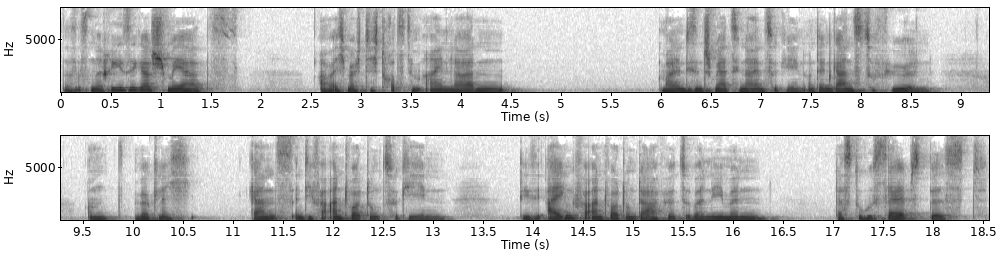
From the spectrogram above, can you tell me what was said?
Das ist ein riesiger Schmerz. Aber ich möchte dich trotzdem einladen, mal in diesen Schmerz hineinzugehen und den ganz zu fühlen und wirklich ganz in die Verantwortung zu gehen, die Eigenverantwortung dafür zu übernehmen, dass du es selbst bist,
